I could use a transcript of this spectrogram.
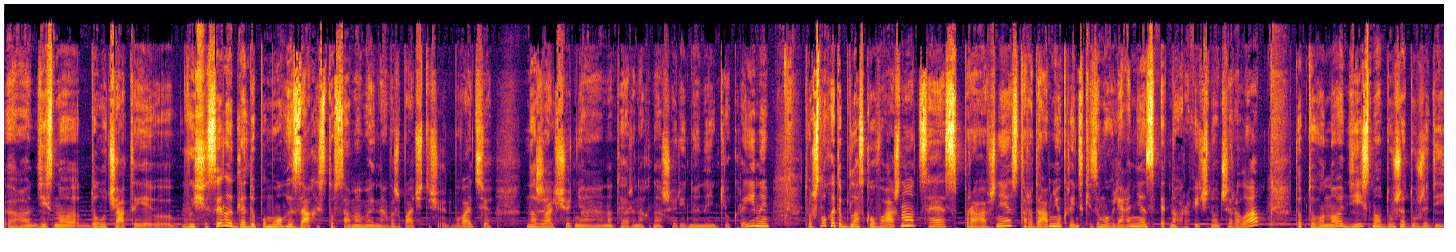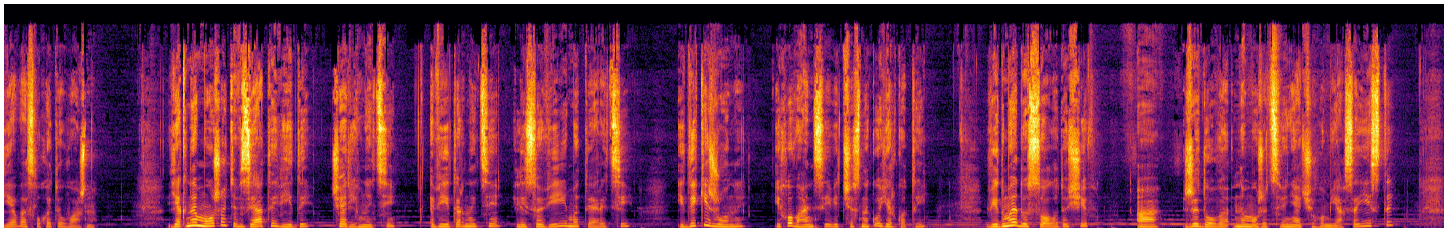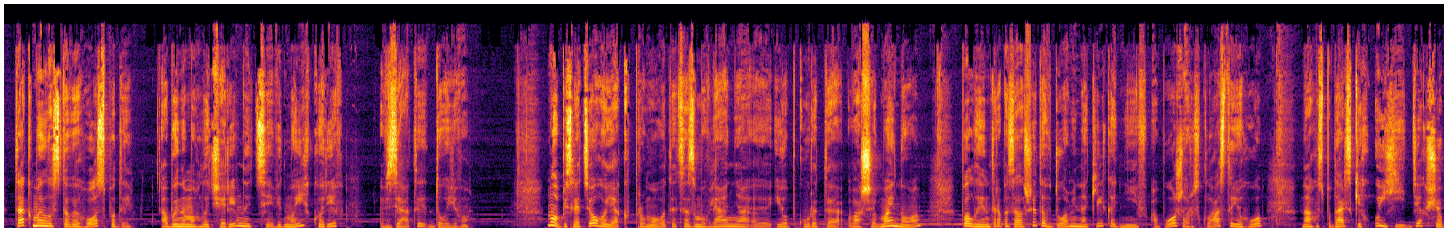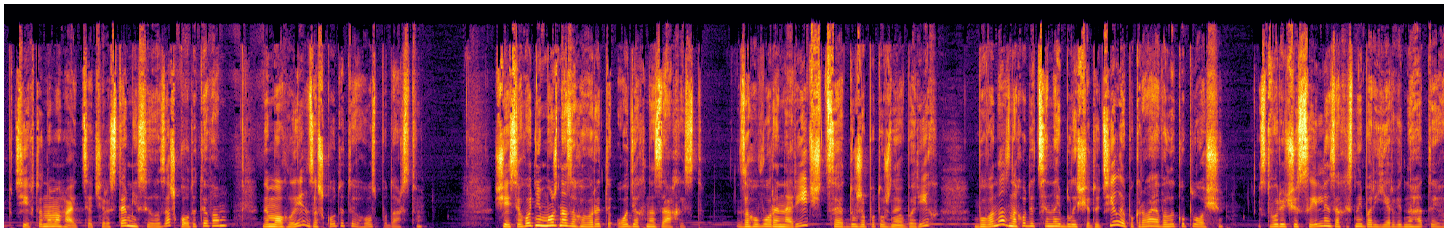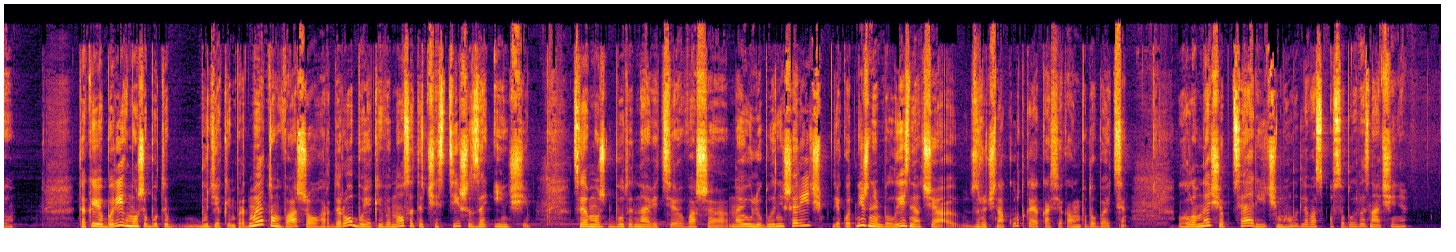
е, дійсно долучати е, вищі сили для допомоги захисту саме майна. Ви ж бачите, що відбувається, на жаль, щодня на теренах нашої рідної неньки України. Тож слухайте, будь ласка, уважно, це справжнє стародавнє українське замовляння з етнографічного джерела, тобто воно дійсно дуже дуже дієве. Слухайте уважно. Як не можуть взяти віди, чарівниці вітерниці, лісові і метериці, і дикі жони, і хованці від часнику гіркоти, від меду солодощів, а жидове не можуть свинячого м'яса їсти, так милостиві Господи, аби не могли чарівниці від моїх корів взяти доєво. Ну, після цього, як промовити це замовляння е, і обкурити ваше майно, полин треба залишити в домі на кілька днів або ж розкласти його на господарських угіддях, щоб ті, хто намагається через темні сили зашкодити вам, не могли зашкодити господарству. Ще сьогодні можна заговорити одяг на захист. Заговорена річ це дуже потужний оберіг, бо вона знаходиться найближче до тіла і покриває велику площу, створюючи сильний захисний бар'єр від негативу. Такий оберіг може бути будь-яким предметом вашого гардеробу, який ви носите частіше за інші. Це може бути навіть ваша найулюбленіша річ, як от ніжня білизня чи е, зручна куртка, якась, яка вам подобається. Головне, щоб ця річ мала для вас особливе значення.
